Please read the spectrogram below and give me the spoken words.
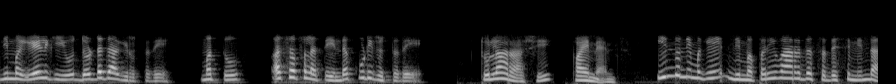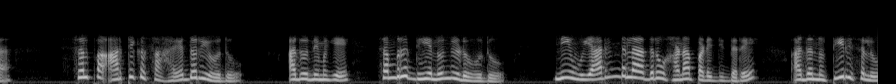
ನಿಮ್ಮ ಏಳಿಗೆಯು ದೊಡ್ಡದಾಗಿರುತ್ತದೆ ಮತ್ತು ಅಸಫಲತೆಯಿಂದ ಕೂಡಿರುತ್ತದೆ. ತುಲಾ ರಾಶಿ ಫೈನಾನ್ಸ್ ಇಂದು ನಿಮಗೆ ನಿಮ್ಮ ಪರಿವಾರದ ಸದಸ್ಯನಿಂದ ಸ್ವಲ್ಪ ಆರ್ಥಿಕ ಸಹಾಯ ದೊರೆಯುವುದು. ಅದು ನಿಮಗೆ ಸಮೃದ್ಧಿಯನ್ನು ನೀಡುವುದು. ನೀವು ಯಾರಿಂದಲಾದರೂ ಹಣ ಪಡೆದಿದ್ದರೆ ಅದನ್ನು ತೀರಿಸಲು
